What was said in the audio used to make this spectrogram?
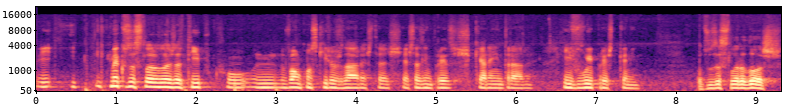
E, e, e, como é que os aceleradores da Típico vão conseguir ajudar estas, estas empresas que querem entrar e evoluir por este caminho? Os aceleradores,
